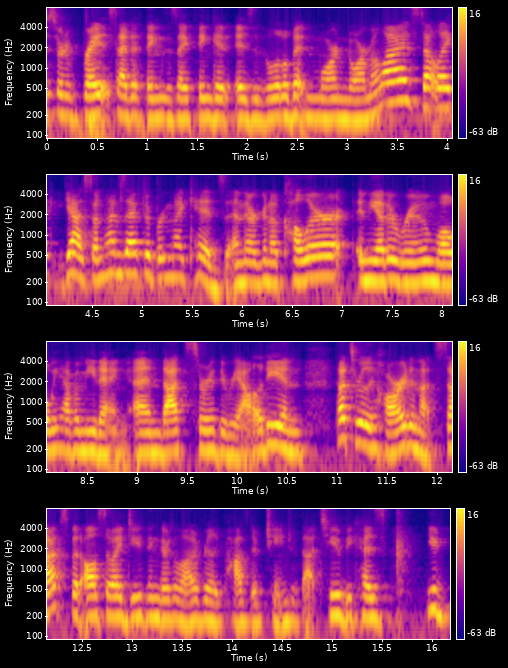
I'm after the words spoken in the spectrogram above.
sort of bright side of things is I think it is a little bit more normalized that like, yeah, sometimes I have to bring my kids and they're going to color in the other room while we have a meeting. And that's sort of the reality. And that's really hard and that sucks. But also I do think there's a lot of really positive change with that too, because you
